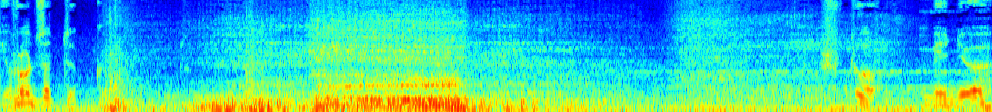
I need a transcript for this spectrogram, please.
и рот затыкал». «Что меня?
